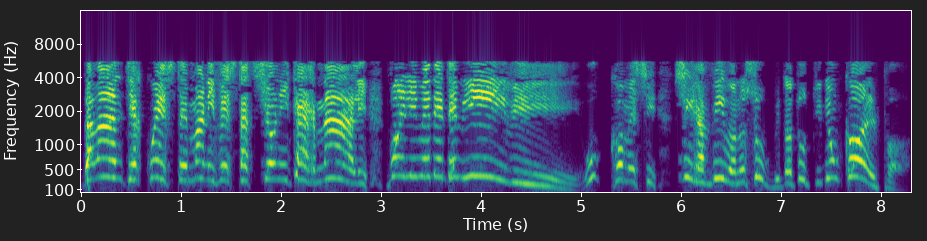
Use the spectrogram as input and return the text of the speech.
davanti a queste manifestazioni carnali, voi li vedete vivi! Uh, come si, si ravvivano subito tutti di un colpo!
